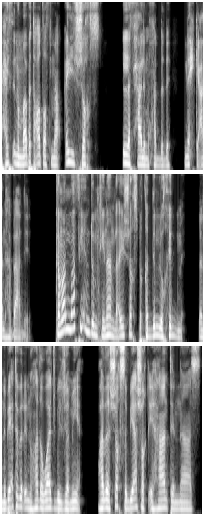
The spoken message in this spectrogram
بحيث إنه ما بتعاطف مع أي شخص إلا في حالة محددة بنحكي عنها بعدين. كمان ما في عنده امتنان لأي شخص بيقدم له خدمة لأنه بيعتبر إنه هذا واجب الجميع وهذا الشخص بيعشق إهانة الناس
